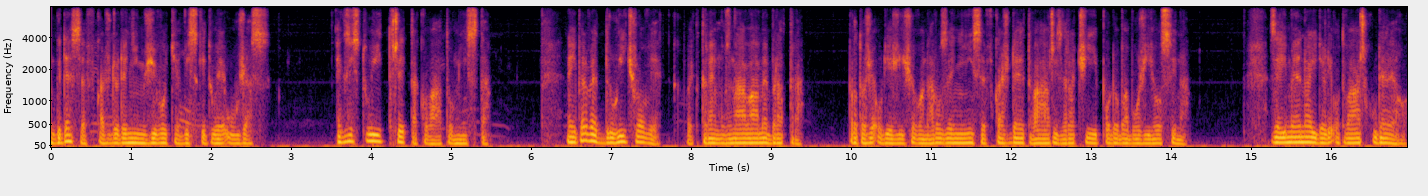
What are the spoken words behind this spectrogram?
Kde se v každodenním životě vyskytuje úžas? Existují tři takováto místa. Nejprve druhý člověk, ve kterém uznáváme bratra, protože od Ježíšova narození se v každé tváři zračí podoba Božího syna. Zejména jde-li o tvář chudého,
